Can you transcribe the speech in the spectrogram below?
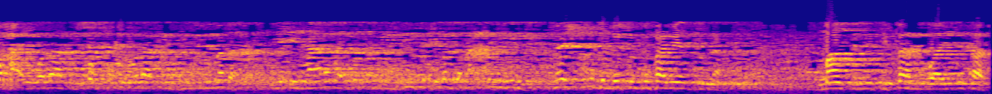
waxa ay wadaan sharka ay wadaan iyo diinimada iyo ihaanada dadka diinta ay la damacsan yihiin meeshii ugu dambaysay ugu fahmayaan joognaa maanta ninkii fahmi waaye intaas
